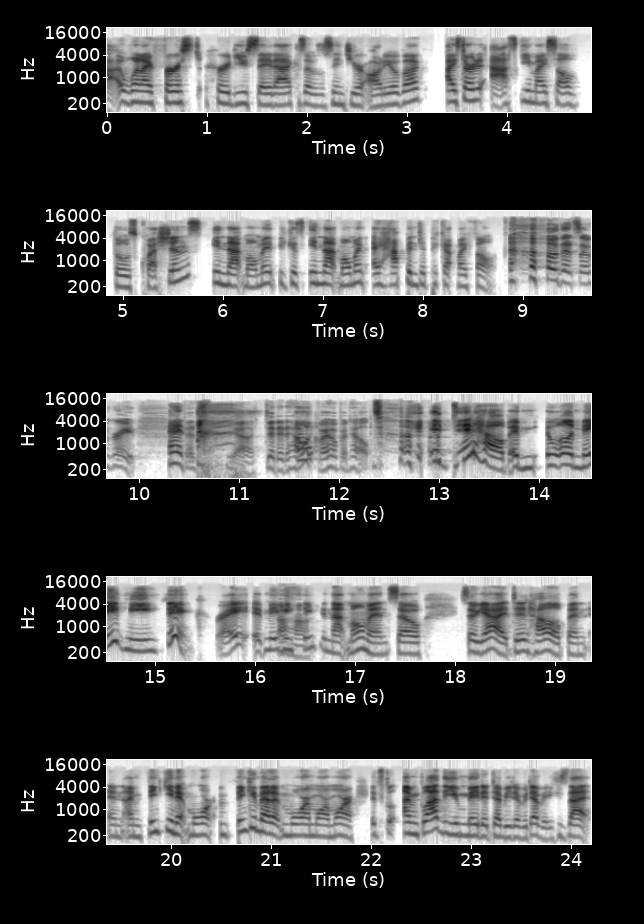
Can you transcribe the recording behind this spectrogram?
uh, when i first heard you say that because i was listening to your audiobook i started asking myself those questions in that moment because in that moment I happened to pick up my phone. oh, that's so great. And that's, yeah, did it help? I hope it helped. it did help. It, well, it made me think, right? It made uh-huh. me think in that moment. So, so yeah, it did help. And and I'm thinking it more. I'm thinking about it more and more and more. It's I'm glad that you made it WWW because that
